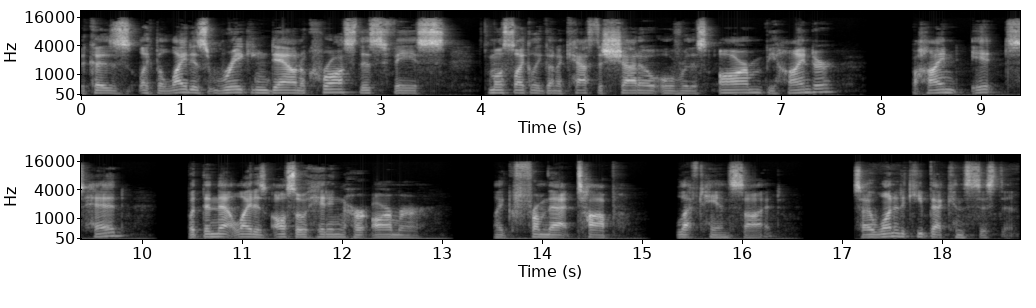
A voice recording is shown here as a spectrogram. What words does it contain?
Because like the light is raking down across this face, it's most likely going to cast a shadow over this arm behind her, behind its head. But then that light is also hitting her armor, like from that top left hand side. So I wanted to keep that consistent.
